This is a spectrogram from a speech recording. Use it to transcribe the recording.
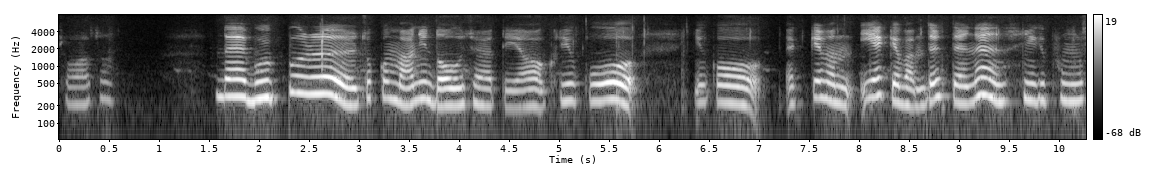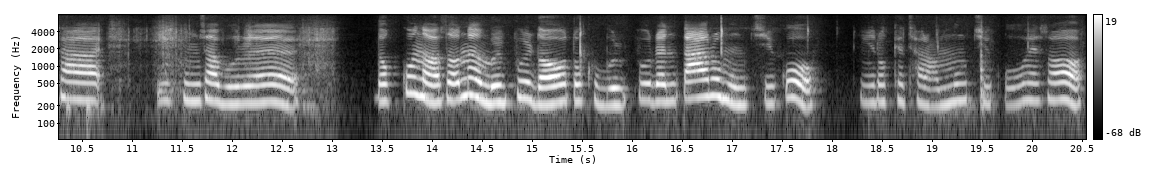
좋아서. 근데 물불을 조금 많이 넣으셔야 돼요. 그리고 이거 액게만 이 액게 만들 때는 이게 붕사 이 붕사물을 넣고 나서는 물풀 넣어도 그 물풀은 따로 뭉치고 이렇게 잘 안 뭉치고 해서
